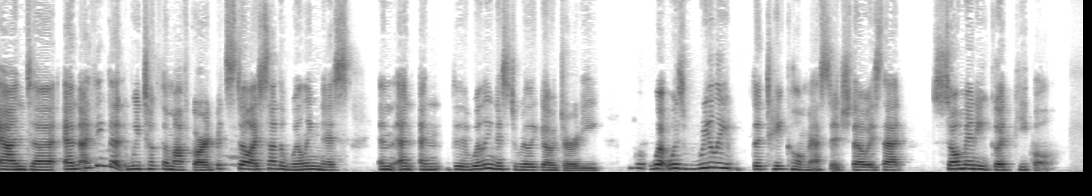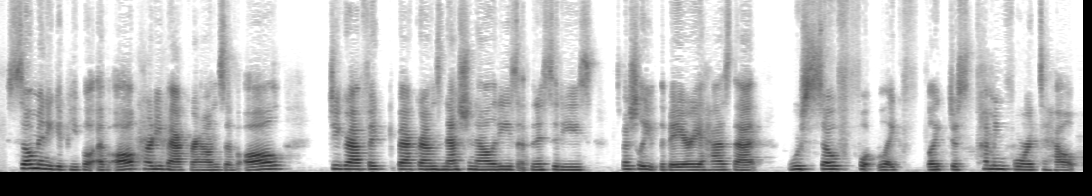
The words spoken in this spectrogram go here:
And uh, and I think that we took them off guard, but still I saw the willingness and and and the willingness to really go dirty. What was really the take home message though is that so many good people, so many good people of all party backgrounds, of all geographic backgrounds, nationalities, ethnicities, especially the Bay Area has that. We're so fo- like like just coming forward to help.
